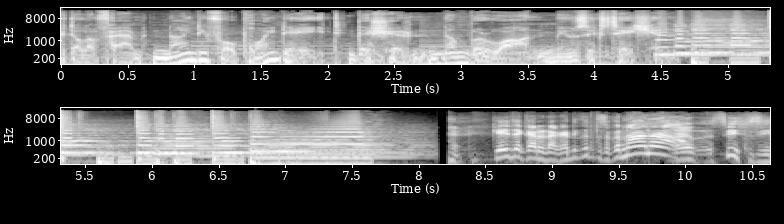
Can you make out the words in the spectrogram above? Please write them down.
Capital FM 94.8 দেশের নম্বর ওয়ান মিউজিক স্টেশন কে যে কারে ডাকাতি করতেছে? না না। সি সি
